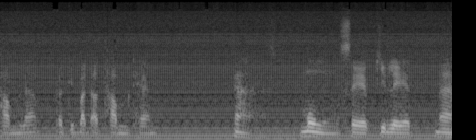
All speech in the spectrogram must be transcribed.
ธรรมแล้ว ปฏิบัติอธรรมแทนมุ่งเสพกิเลสนะ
